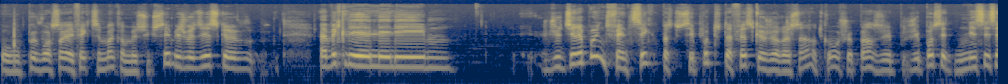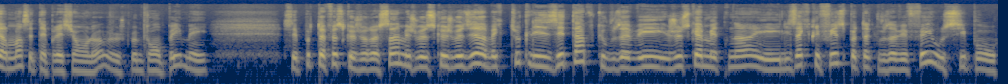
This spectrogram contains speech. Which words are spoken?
On peut voir ça effectivement comme un succès, mais je veux dire ce que. Avec les, les, les je dirais pas une fin de cycle parce que c'est pas tout à fait ce que je ressens. En tout cas, je pense j'ai pas nécessairement cette impression-là. Je peux me tromper, mais c'est pas tout à fait ce que je ressens. Mais ce que je veux dire, avec toutes les étapes que vous avez jusqu'à maintenant et les sacrifices peut-être que vous avez fait aussi pour,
